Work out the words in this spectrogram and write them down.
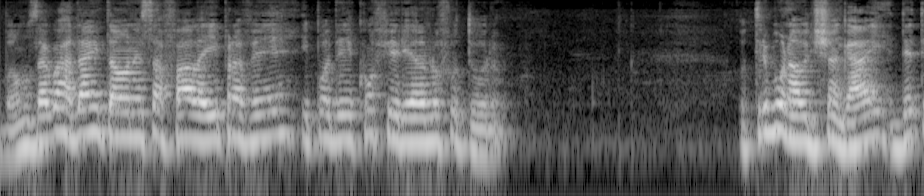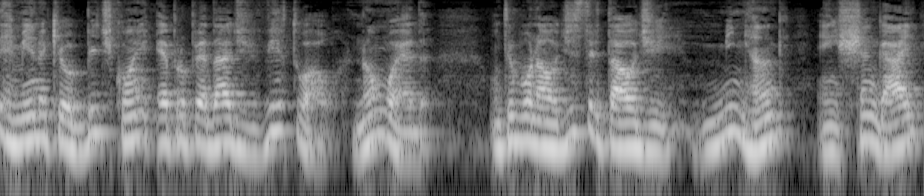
vamos aguardar então nessa fala aí para ver e poder conferir ela no futuro. O Tribunal de Xangai determina que o Bitcoin é propriedade virtual, não moeda. Um tribunal distrital de Minhang, em Xangai,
